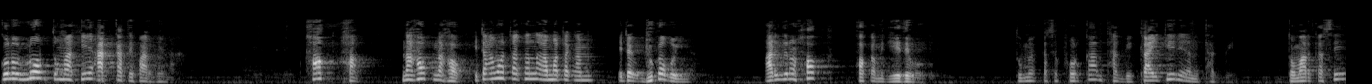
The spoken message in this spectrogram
কোন লোভ তোমাকে আটকাতে পারবে না। হক হক। না হক না হক, এটা আমার টাকা না আমার টাকা আমি এটা ঢুকাবই না। আরেকজনের হক হক আমি দিয়ে দেব। তোমার কাছে ফোরকান থাকবে, ক্রাইটেরিয়ান থাকবে। তোমার কাছে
